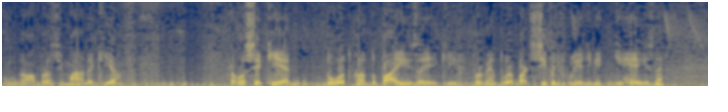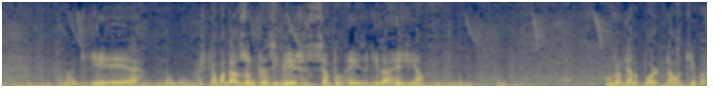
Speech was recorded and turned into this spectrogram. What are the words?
Vamos dar uma aproximada aqui, ó. Para você que é canto do país aí, que porventura participa de folia de, de reis, né? Aqui acho que é uma das únicas igrejas de Santo Reis aqui da região. Vamos até no portão aqui para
